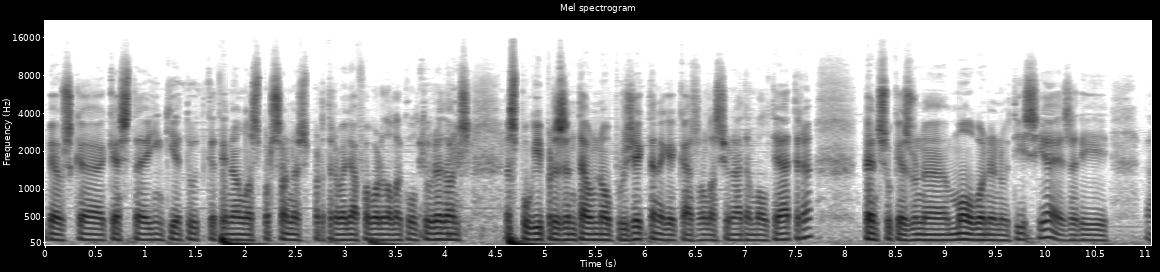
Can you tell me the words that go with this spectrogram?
veus que aquesta inquietud que tenen les persones per treballar a favor de la cultura doncs, es pugui presentar un nou projecte, en aquest cas relacionat amb el teatre. Penso que és una molt bona notícia, és a dir, eh,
